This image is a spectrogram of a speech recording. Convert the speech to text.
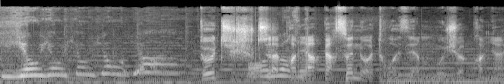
Yo, yo, yo, yo, yo! Toi, tu joues-tu la première personne ou la troisième? Moi, je joue la première.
